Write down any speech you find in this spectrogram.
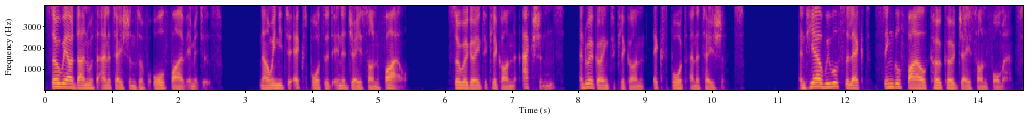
So we are done with annotations of all five images. Now we need to export it in a JSON file. So we're going to click on Actions, and we're going to click on Export Annotations. And here we will select Single File COCO JSON format,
